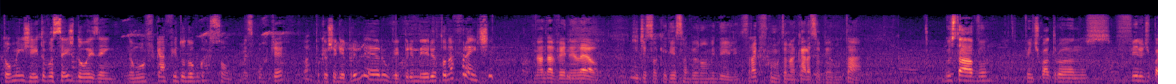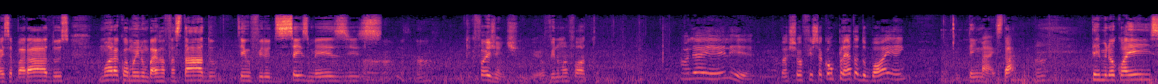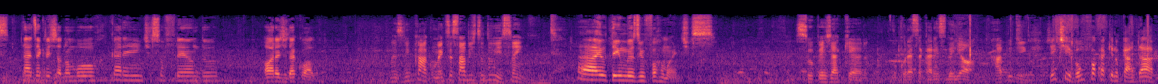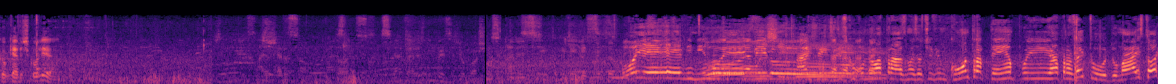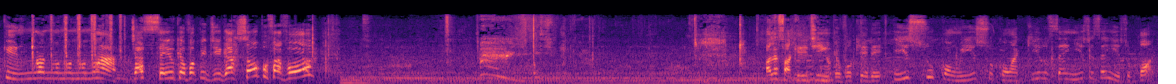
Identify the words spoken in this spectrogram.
Tomem jeito vocês dois, hein? Não vão ficar afim do novo garçom. Mas por quê? Ah, Porque eu cheguei primeiro, vi primeiro e eu tô na frente. Nada a ver, né, Léo? Gente, eu só queria saber o nome dele. Será que ficou muito na cara se eu perguntar? Gustavo, 24 anos, filho de pais separados, mora com a mãe num bairro afastado, tem um filho de seis meses. Que que foi, gente? Eu vi numa foto. Olha ele. Baixou a ficha completa do boy, hein? Tem mais, tá? Terminou com a ex, tá desacreditado no amor, carente, sofrendo. Hora de dar cola. Mas vem cá, como é que você sabe de tudo isso, hein? Ah, eu tenho meus informantes. Super já quero. Vou curar essa carência dele, ó, rapidinho. Gente, vamos focar aqui no cardápio que eu quero escolher. Oiê, menino! Oi, amigo. Ai, gente, desculpa o meu atraso, mas eu tive um contratempo e atrasei tudo. Mas tô aqui. Já sei o que eu vou pedir. Garçom, por favor. Olha só, queridinho, eu vou querer isso com isso, com aquilo, sem isso e sem isso. Pode?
